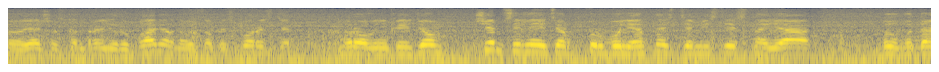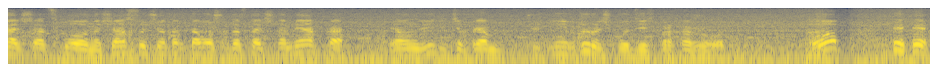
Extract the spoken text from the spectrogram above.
я сейчас контролирую планер на высокой скорости, мы ровненько идем. Чем сильнее турбулентность, тем, естественно, я был бы дальше от склона. Сейчас, с учетом того, что достаточно мягко, я, вон, видите, прям чуть не в дырочку вот здесь прохожу. Вот. Оп!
